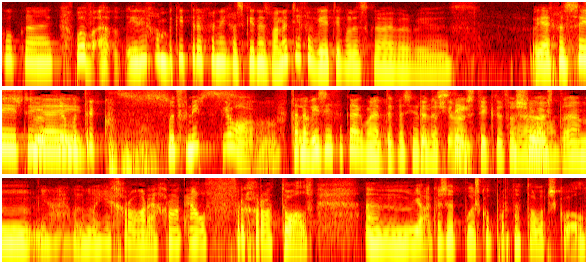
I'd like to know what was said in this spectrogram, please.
gou kyk. O, uh, hierdie gaan 'n bietjie terug in die geskiedenis. Wanneer het jy geweet jy wil 'n skrywer wees? Jy het gesê toe ek jy matriek met verniet ja, televisie gekyk, maar dit was dit was journalistiek. journalistiek. Dit was Ja. so ehm um, ja, ek moet maar hier grade, graad 11 vir graad 12. Ehm um, ja, ek was op Hoërskool Port Natal op skool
